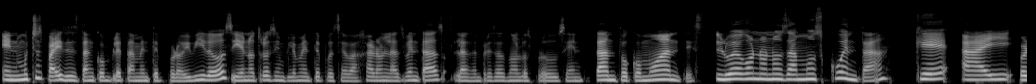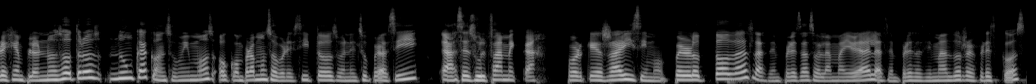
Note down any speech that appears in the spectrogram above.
en muchos países están completamente prohibidos y en otros simplemente pues se bajaron las ventas, las empresas no los producen tanto como antes. Luego no nos damos cuenta que hay, por ejemplo, nosotros nunca consumimos o compramos sobrecitos o en el súper así, sulfame K porque es rarísimo, pero todas las empresas o la mayoría de las empresas y más los refrescos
